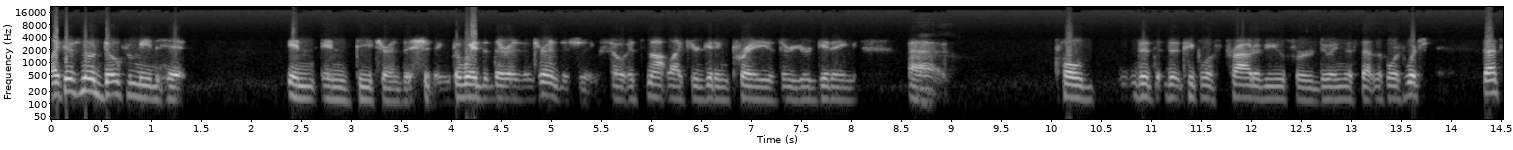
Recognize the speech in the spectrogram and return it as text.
Like there's no dopamine hit in in detransitioning the way that there is in transitioning. So it's not like you're getting praised or you're getting uh, told that that people are proud of you for doing this, that, and the fourth. Which that's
